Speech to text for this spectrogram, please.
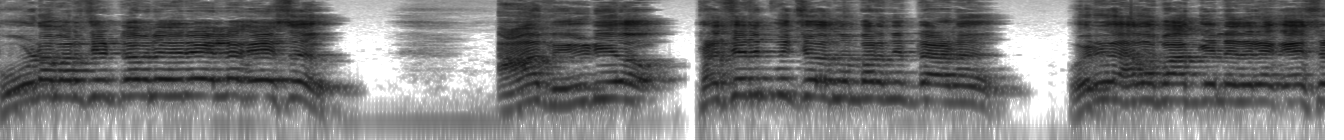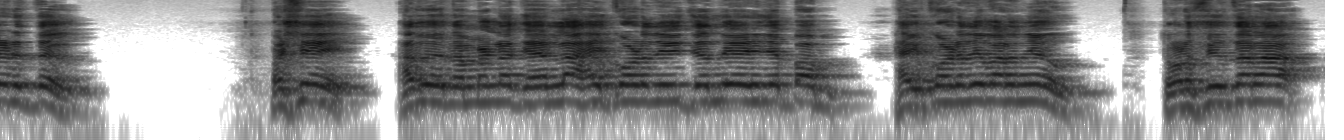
പൂട പറിച്ചിട്ടവനെതിരെ അല്ല കേസ്. ആ വീഡിയോ പ്രചരിപ്പിച്ചു എന്നും പറഞ്ഞിട്ടാണ് ഒരു ഹതഭാഗ്യനെതിരെ കേസെടുത്ത്. പക്ഷേ അത് നമ്മളുടെ കേരള ഹൈക്കോടതിയിൽ ചെന്ന് കഴിഞ്ഞപ്പം ഹൈക്കോടതി പറഞ്ഞു തുളസിത്തറ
